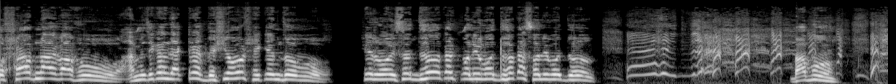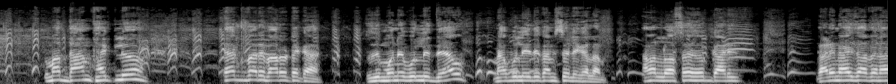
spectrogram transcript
ওসব নাই বাবু আমি যেখানে এক টাকা বেশি হব সেখানে দেবো। সে রই সদ্য হোক আর কলির মধ্যে হোক আর সলির মধ্যে হোক। বাবু তোমার দাম থাকল একবারে বারো টাকা। যদি মনে বললে দেও না বললে এই দেখো আমি চলে গেলাম। আমার লস হয় হোক গাড়ি গাড়ি নাই যাবে না।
